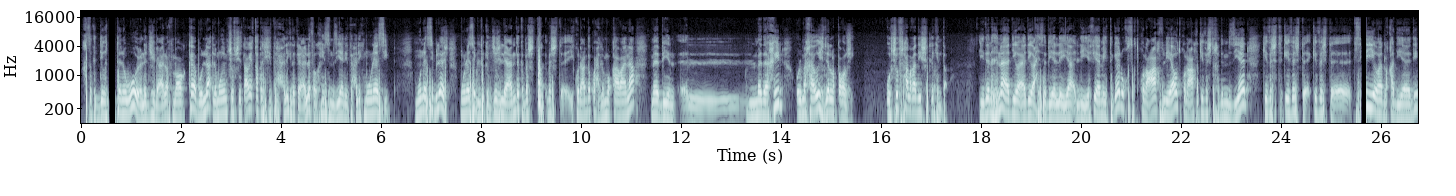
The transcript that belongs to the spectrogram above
خصك دير التنوع ولا تجيب علف مركب ولا المهم تشوف شي طريقة باش يطيح عليك داك العلف رخيص مزيان يطيح عليك مناسب. مناسب لاش مناسب لداك الدجاج اللي عندك باش باش يكون عندك واحد المقارنة ما بين المداخيل والمخارج ديال ال projet. وشوف شحال غادي يشد لك انت. اذا هنا هذه هذه حسابية اللي هي اللي هي فيها ما يتقال وخصك تكون عارف ليها وتكون عارف كيفاش تخدم مزيان كيفاش كيفاش كيفاش تسير هذه القضية هذه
